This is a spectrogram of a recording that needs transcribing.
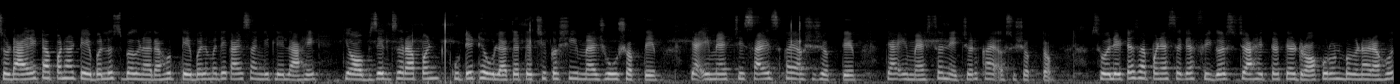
सो डायरेक्ट आपण हा टेबलच बघणार आहोत. टेबलमध्ये काय सांगितलेलं आहे? की ऑब्जेक्ट जर आपण कुठे ठेवला तर त्याची कशी इमॅज होऊ शकते? त्या इमॅजची साईज काय असू शकते? त्या इमॅजचं नेचर काय असू शकतं? सो लेटेस्ट आपण या सगळ्या फिगर्स ज्या आहेत तर त्या ड्रॉ करून बघणार आहोत.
